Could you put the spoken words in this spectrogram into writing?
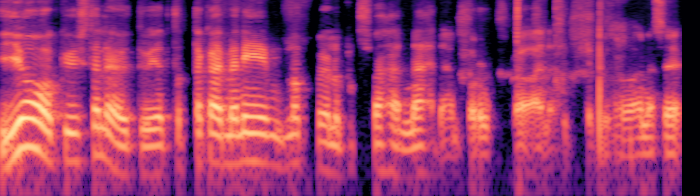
Joo, kyllä sitä löytyy. Ja totta kai me niin loppujen lopuksi vähän nähdään porukkaa aina sitten, kun se on aina se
